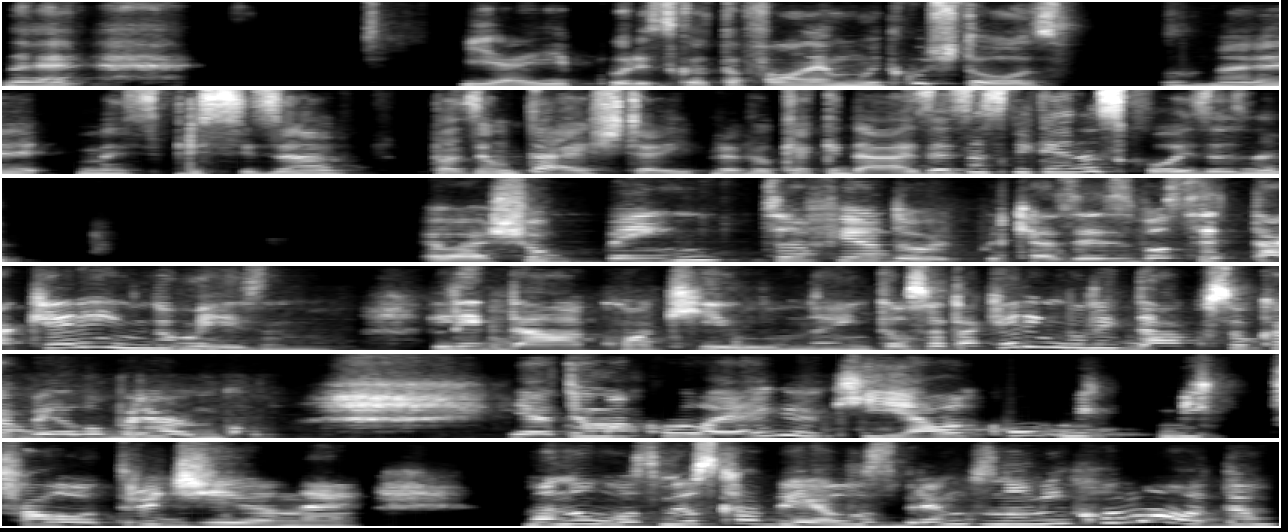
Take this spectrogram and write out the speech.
né? E aí, por isso que eu tô falando, é muito custoso, né? Mas precisa fazer um teste aí para ver o que é que dá, às vezes as pequenas coisas, né? Eu acho bem desafiador, porque às vezes você tá querendo mesmo lidar com aquilo, né? Então você tá querendo lidar com seu cabelo branco. E eu tenho uma colega que ela me, me falou outro dia, né? Mano, os meus cabelos brancos não me incomodam.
